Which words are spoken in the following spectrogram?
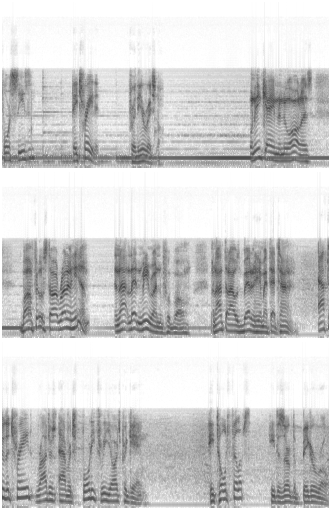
fourth season, they traded for the original. When he came to New Orleans, Bob Phillips started running him and not letting me run the football. And I thought I was better than him at that time. After the trade, Rogers averaged 43 yards per game. He told Phillips he deserved a bigger role.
